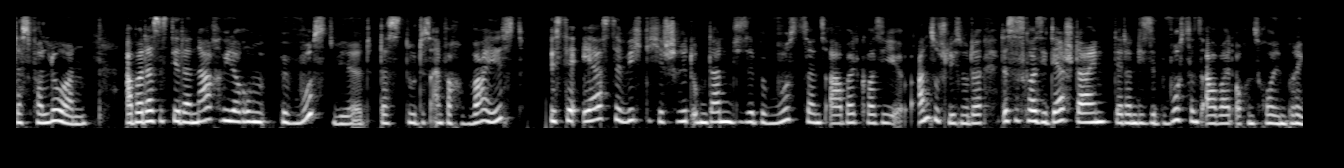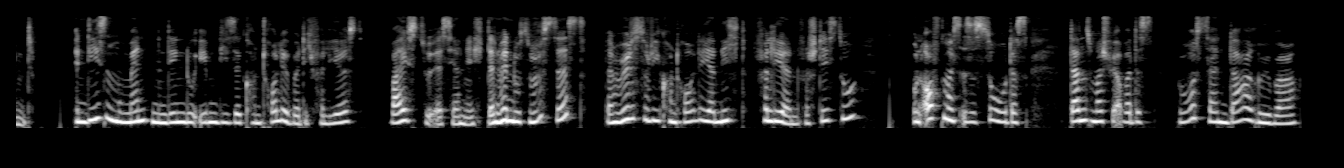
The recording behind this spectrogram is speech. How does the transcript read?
das verloren. Aber dass es dir danach wiederum bewusst wird, dass du das einfach weißt, ist der erste wichtige Schritt, um dann diese Bewusstseinsarbeit quasi anzuschließen. Oder das ist quasi der Stein, der dann diese Bewusstseinsarbeit auch ins Rollen bringt. In diesen Momenten, in denen du eben diese Kontrolle über dich verlierst, weißt du es ja nicht. Denn wenn du es wüsstest, dann würdest du die Kontrolle ja nicht verlieren. Verstehst du? Und oftmals ist es so, dass dann zum Beispiel aber das Bewusstsein darüber,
